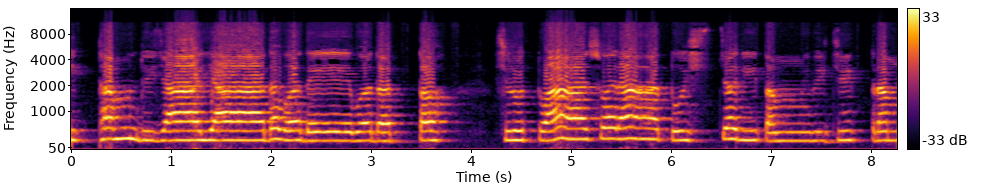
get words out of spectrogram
इत्थम् द्विजायादवदेव दत्त श्रुत्वा स्वरातुश्चरितम् विचित्रम्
